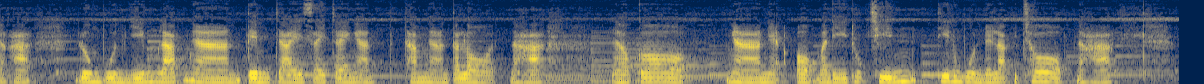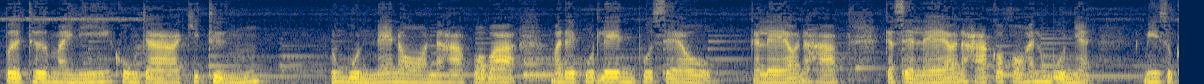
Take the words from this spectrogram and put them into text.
นะคะลุงบุญยิ้มรับงาน เต็มใจใส่ใจงานทำงานตลอดนะคะ แล้วก็งานเนี่ยออกมาดีทุกชิ้นที่ลุงบุญได้รับผิดชอบนะคะ เปิดเทอมใหม่นี้คงจะคิดถึง ลุงบุญแน่นอนนะคะ เพราะว่ามาได้พูดเล่นพูดแซวกันแล้วนะคะเกษียณแล้วนะคะก็ขอให้ลุงบุญเนี่ยมีสุข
